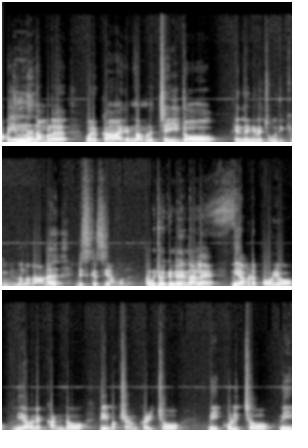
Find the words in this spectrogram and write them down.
അപ്പോൾ ഇന്ന് നമ്മൾ ഒരു കാര്യം നമ്മൾ ചെയ്തോ എന്നിങ്ങനെ ചോദിക്കും എന്നുള്ളതാണ് ഡിസ്കസ് ചെയ്യാൻ പോകുന്നത്. നമുക്ക് ചോദിക്കേണ്ടി വരുന്ന അല്ലേ? നീ അവിടെ പോയോ? നീ അവനെ കണ്ടോ? നീ ഭക്ഷണം കഴിച്ചോ? നീ കുളിച്ചോ? നീ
